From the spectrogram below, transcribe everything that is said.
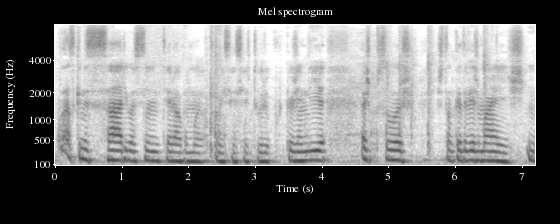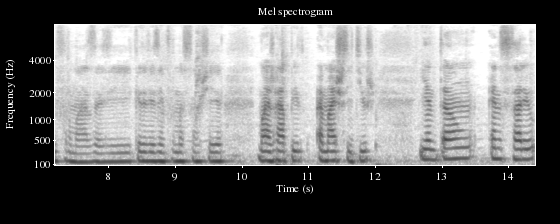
quase que necessário assim ter alguma licenciatura, porque hoje em dia as pessoas estão cada vez mais informadas e cada vez a informação chega mais rápido a mais sítios e então é necessário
